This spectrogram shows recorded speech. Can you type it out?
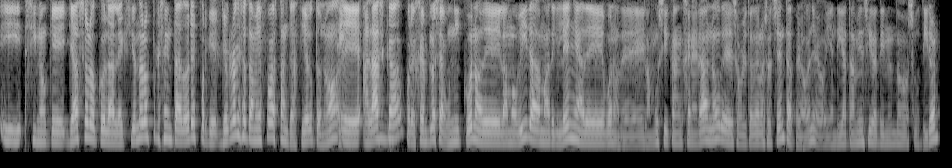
Y, sino que ya solo con la elección de los presentadores, porque yo creo que eso también fue bastante acierto, ¿no? Sí. Eh, Alaska, por ejemplo, o sea, un icono de la movida madrileña, de, bueno, de la música en general, ¿no? De, sobre todo de los 80, pero oye, hoy en día también sigue teniendo su tirón.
